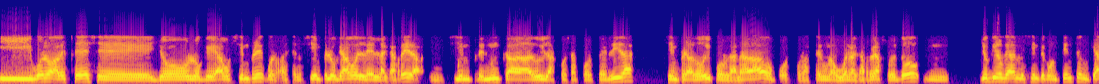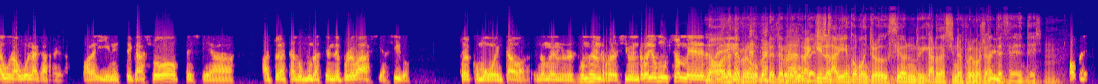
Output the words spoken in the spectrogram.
Y bueno, a veces eh, yo lo que hago siempre, bueno, a veces no siempre lo que hago es leer la carrera. Siempre, nunca doy las cosas por perdidas siempre la doy por ganada o por, por hacer una buena carrera. Sobre todo, mm, yo quiero quedarme siempre contento en que haga una buena carrera, ¿vale? Y en este caso, pese a, toda esta acumulación de pruebas, así ha sido. Entonces, como comentaba, no me, no enrollo. Si me enrollo mucho, me... No, no te preocupes, no te preocupes. Está bien como introducción, Ricardo, así nos ponemos en antecedentes. Mm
